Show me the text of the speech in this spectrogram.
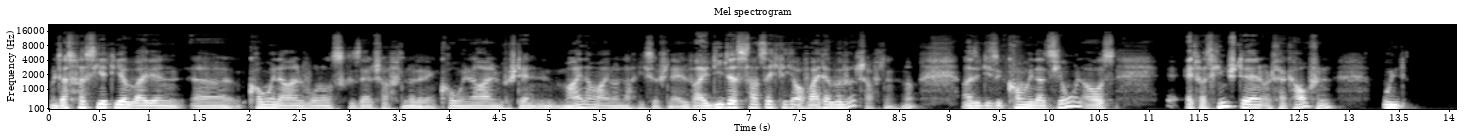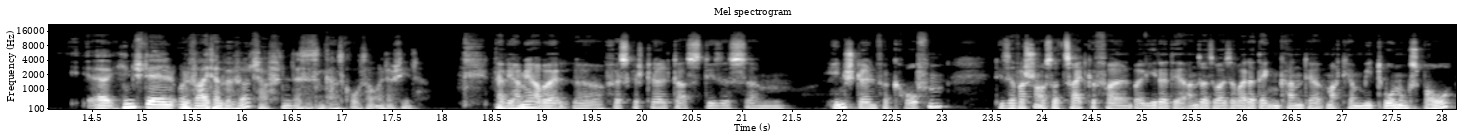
Und das passiert hier bei den äh, kommunalen Wohnungsgesellschaften oder den kommunalen Beständen meiner Meinung nach nicht so schnell, weil die das tatsächlich auch weiter bewirtschaften. Ne? Also diese Kombination aus etwas hinstellen und verkaufen und äh, hinstellen und weiter bewirtschaften, das ist ein ganz großer Unterschied. Ja, wir haben ja aber äh, festgestellt, dass dieses ähm, Hinstellen, Verkaufen die ist ja fast schon aus der Zeit gefallen, weil jeder, der ansatzweise weiterdenken kann, der macht ja Mietwohnungsbau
